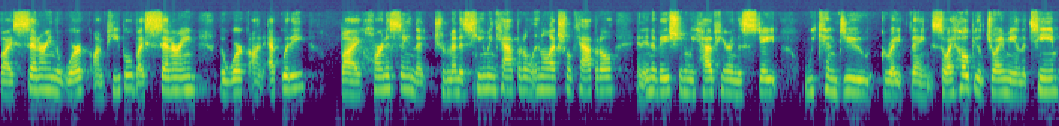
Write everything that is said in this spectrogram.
by centering the work on people, by centering the work on equity, by harnessing the tremendous human capital, intellectual capital, and innovation we have here in the state, we can do great things. So I hope you'll join me and the team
